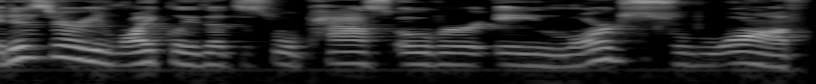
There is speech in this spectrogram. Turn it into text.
it is very likely that this will pass over a large swath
